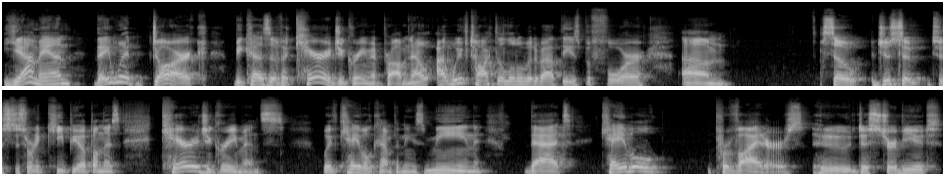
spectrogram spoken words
yeah, man, they went dark because of a carriage agreement problem. Now I, we've talked a little bit about these before. Um, so just to just to sort of keep you up on this, carriage agreements with cable companies mean that cable providers who distribute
